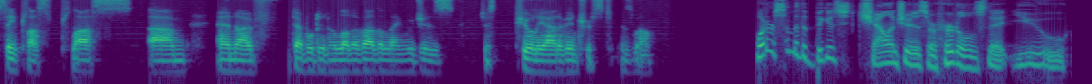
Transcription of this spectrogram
C um, and I've dabbled in a lot of other languages just purely out of interest as well. What are some of the biggest challenges or hurdles that you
